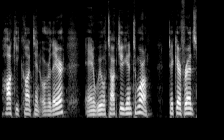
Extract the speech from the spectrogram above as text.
hockey content over there. And we will talk to you again tomorrow. Take care, friends.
